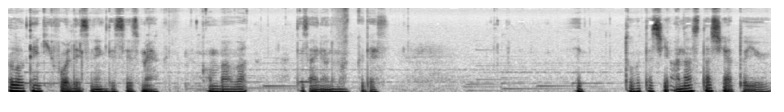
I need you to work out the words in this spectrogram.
Hello, thank you for listening. This is Mac. こんばんは。デザイナーの Mac です。えっと、私、アナスタシアという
